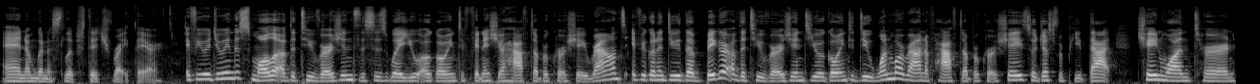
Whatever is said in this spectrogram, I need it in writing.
and I'm to slip stitch right there. If you were doing the smaller of the two versions, this is where you are going to finish your half double crochet rounds. If you're to do the bigger of the two versions, you are going to do one more round of half double crochet. So just repeat that, chain one, turn,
